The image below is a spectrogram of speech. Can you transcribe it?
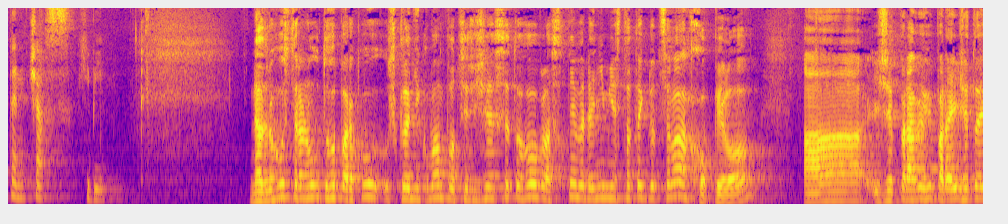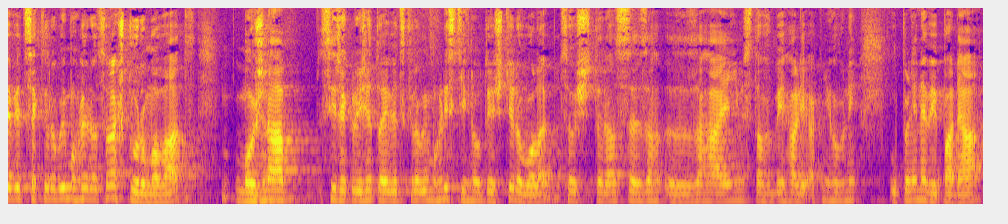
ten čas chybí. Na druhou stranu u toho parku u Skleníku mám pocit, že se toho vlastně vedení města teď docela chopilo a že právě vypadají, že to je věc, kterou by mohli docela šturmovat. Možná si řekli, že to je věc, kterou by mohli stihnout ještě do voleb, což teda se zahájením stavby haly a knihovny úplně nevypadá.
